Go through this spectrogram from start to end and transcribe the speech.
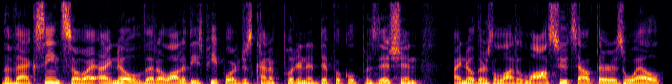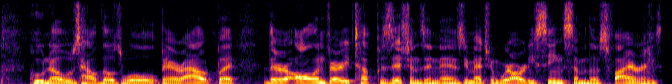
the vaccine. So I, I, know that a lot of these people are just kind of put in a difficult position. I know there's a lot of lawsuits out there as well. Who knows how those will bear out, but they're all in very tough positions. And as you mentioned, we're already seeing some of those firings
